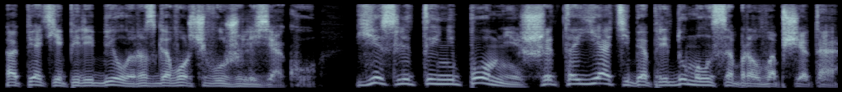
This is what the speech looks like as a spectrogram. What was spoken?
Опять я перебил разговорчивую железяку. «Если ты не помнишь, это я тебя придумал и собрал вообще-то».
